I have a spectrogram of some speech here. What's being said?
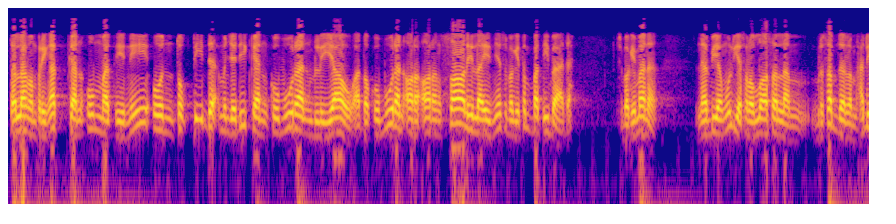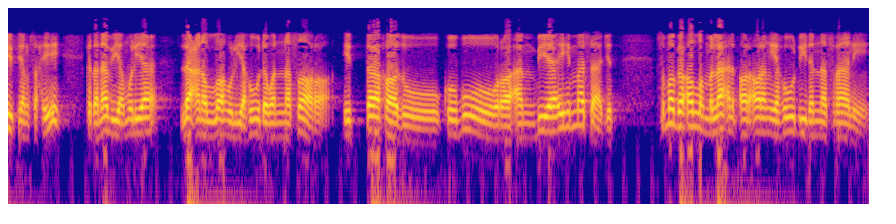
telah memperingatkan umat ini untuk tidak menjadikan kuburan beliau atau kuburan orang-orang salih lainnya sebagai tempat ibadah. Sebagaimana Nabi yang mulia Shallallahu Alaihi Wasallam bersabda dalam hadis yang sahih, kata Nabi yang mulia, "La'anallahu al-yahuda wan nasara ittakhadhu kubur anbiya'ihim masajid." Semoga Allah melaknat orang-orang Yahudi dan Nasrani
